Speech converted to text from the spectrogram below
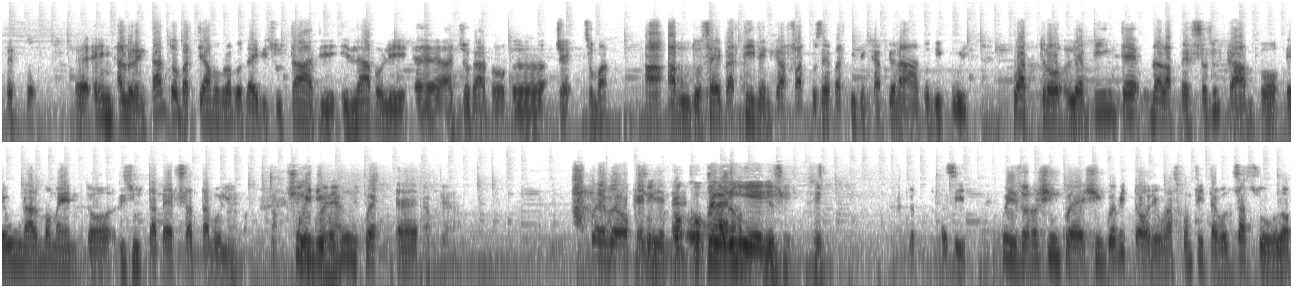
perché, eh, allora, intanto partiamo proprio dai risultati. Il Napoli eh, ha giocato, eh, cioè, insomma, ha avuto sei partite, in, ha fatto sei partite in campionato, di cui quattro le ha vinte, una l'ha persa sul campo e una al momento risulta persa a tavolino. No, quindi comunque... Eh, ah, okay, quindi, con, quella di ieri, sì. sì. sì quindi sono 5, 5 vittorie, una sconfitta col Sassuolo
